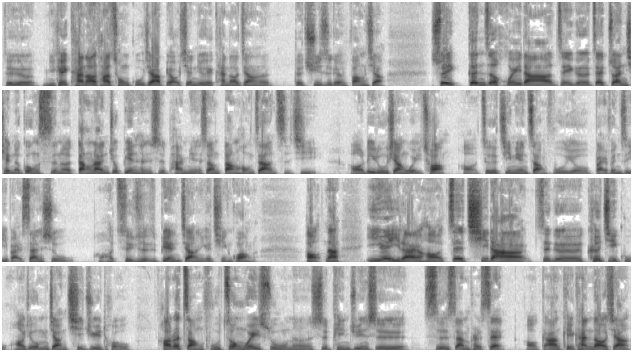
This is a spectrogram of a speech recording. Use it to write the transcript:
这个你可以看到它从股价表现，你就可以看到这样的的趋势跟方向。所以跟着辉达这个在赚钱的公司呢，当然就变成是盘面上当红炸子鸡。哦，例如像伟创，哦，这个今年涨幅有百分之一百三十五，哦，这就是变成这样一个情况了。好，那一月以来哈，这七大这个科技股，哈，就我们讲七巨头，它的涨幅中位数呢是平均是四十三 percent。好，刚刚可以看到像。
